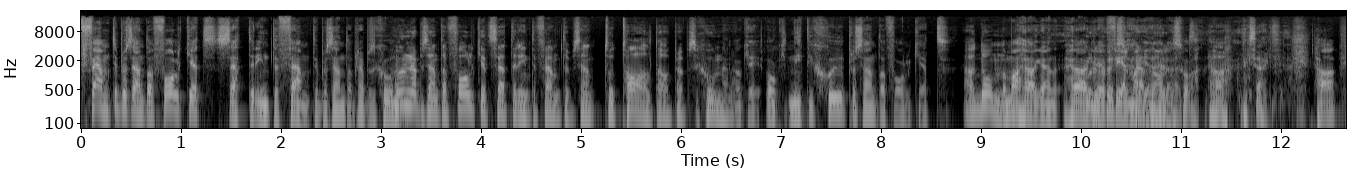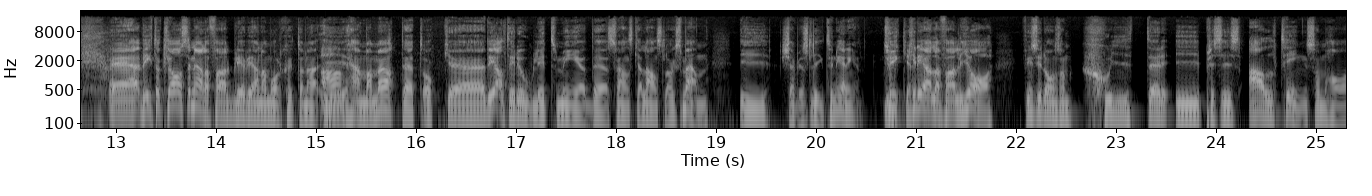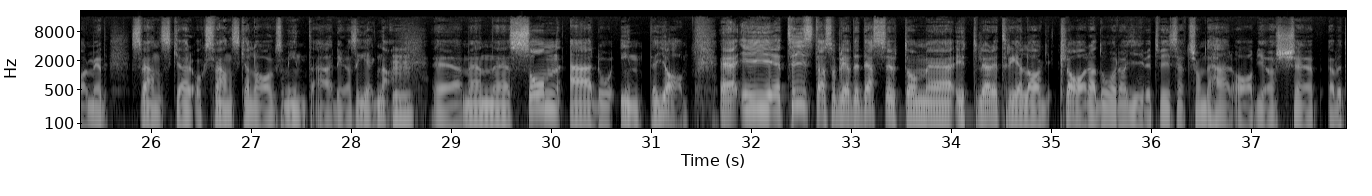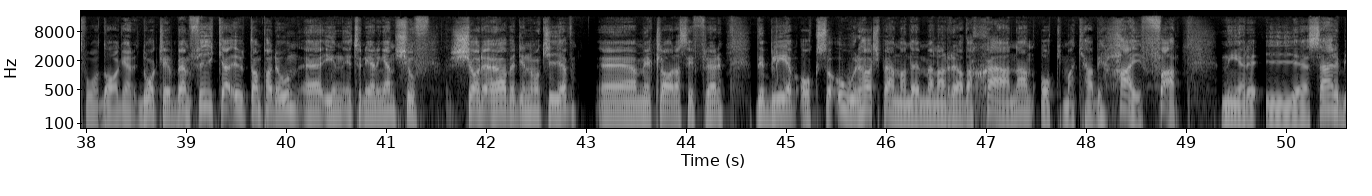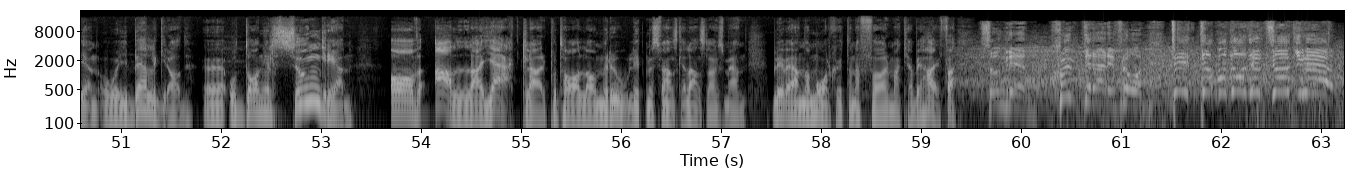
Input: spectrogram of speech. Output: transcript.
50% av folket sätter inte 50% av prepositionen. 100% av folket sätter inte 50% totalt av prepositionerna. Okej, och 97% av folket, Ja, de, de har högre, högre felmarginal än så. Ja, exakt. Ja. Eh, Viktor Claesson i alla fall blev ju en av målskyttarna Ja. i hemmamötet och eh, det är alltid roligt med eh, svenska landslagsmän i Champions League-turneringen. Tycker i alla fall jag. Finns ju de som skiter i precis allting som har med svenskar och svenska lag som inte är deras egna. Mm. Eh, men eh, sån är då inte jag. Eh, I tisdag så blev det dessutom ytterligare tre lag klara då, då givetvis eftersom det här avgörs över två dagar. Då klev Benfica utan pardon in i turneringen. Körde över Dynamo Kiev med klara siffror. Det blev också oerhört spännande mellan Röda Stjärnan och Maccabi Haifa nere i Serbien och i Belgrad. Eh, och Daniel Sundgren av alla jäklar, på tal om roligt med svenska landslagsmän, blev en av målskyttarna för Maccabi Haifa. Sundgren skjuter därifrån. Titta på Daniel Sundgren!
